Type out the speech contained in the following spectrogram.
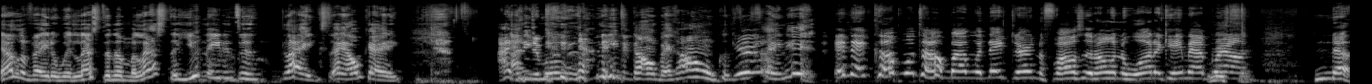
elevator with Lester the molester, you needed to like say, okay, I I need to move. I need to go back home because this ain't it. And that couple talk about when they turned the faucet on, the water came out brown. Listen, No,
